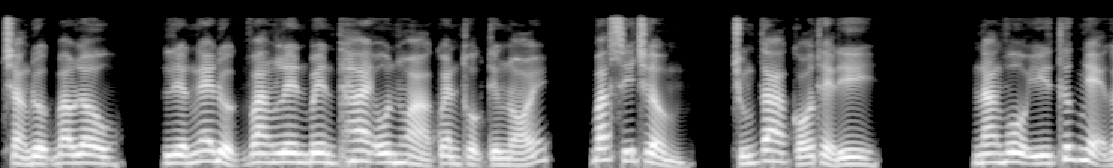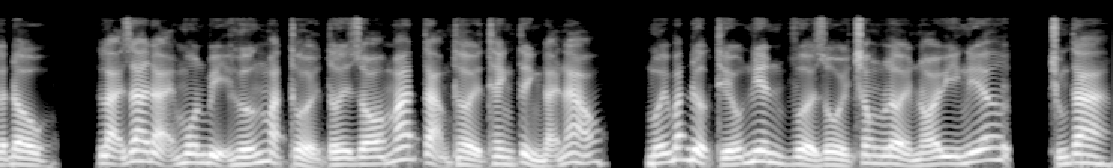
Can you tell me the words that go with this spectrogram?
chẳng được bao lâu, liền nghe được vang lên bên thai ôn hòa quen thuộc tiếng nói, bác sĩ Trầm, chúng ta có thể đi. Nàng vô ý thức nhẹ gật đầu, lại ra đại môn bị hướng mặt thổi tới gió mát tạm thời thanh tỉnh đại não, mới bắt được thiếu niên vừa rồi trong lời nói ý nghĩa, chúng ta.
